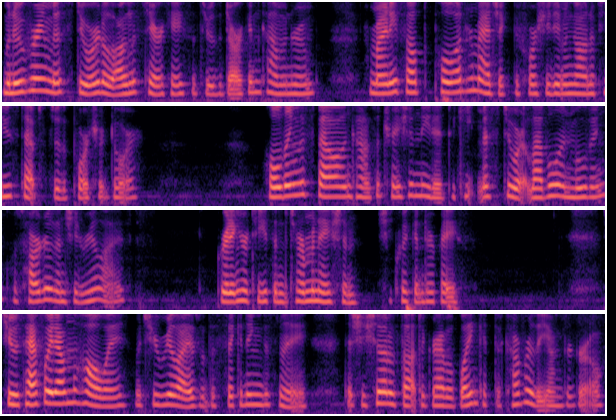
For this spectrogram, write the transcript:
Maneuvering Miss Stewart along the staircase and through the darkened common room, Hermione felt the pull on her magic before she'd even gone a few steps through the portrait door. Holding the spell and concentration needed to keep Miss Stewart level and moving was harder than she'd realized. Gritting her teeth in determination, she quickened her pace. She was halfway down the hallway when she realized with a sickening dismay that she should have thought to grab a blanket to cover the younger girl.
